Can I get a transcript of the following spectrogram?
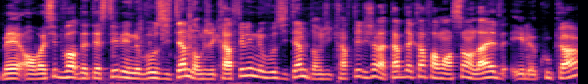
Mais on va essayer de voir de tester les nouveaux items. Donc, j'ai crafté les nouveaux items. Donc, j'ai crafté déjà la table de craft avancée en live et le cooker.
